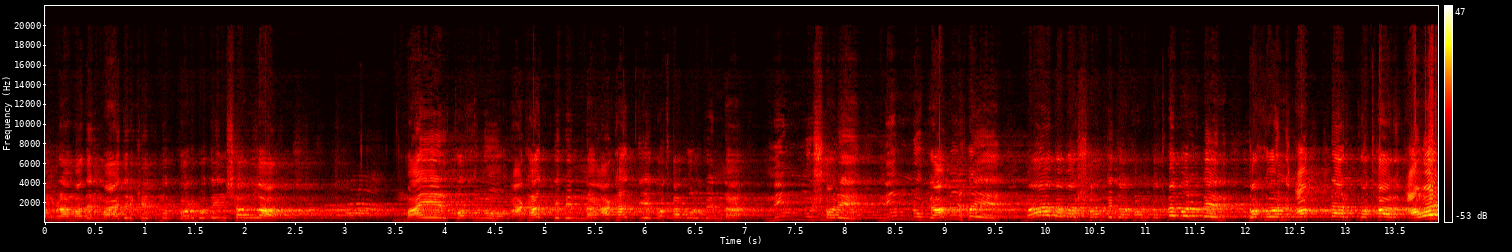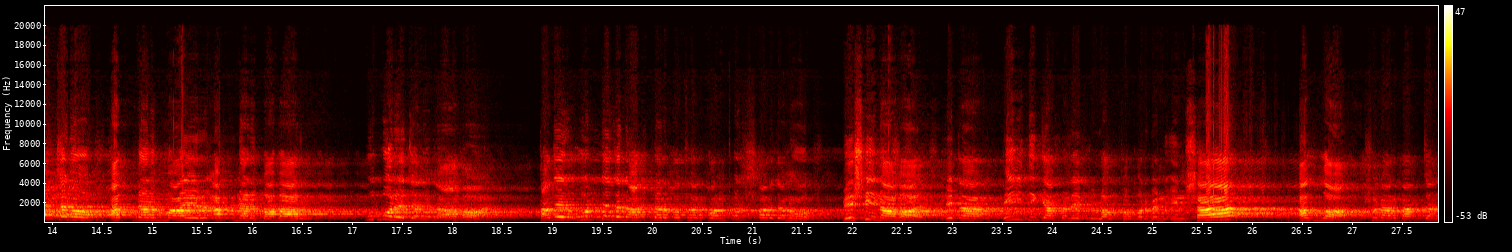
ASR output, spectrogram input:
আমরা আমাদের মায়েদের খেদমত করব তো ইনশাল্লাহ। মায়ের কখনো আঘাত দেবেন না, আঘাত দিয়ে কথা বলবেন না। নিম্ন স্বরে, নিম্নগামী হয়ে মা বাবার সঙ্গে যখন কথা বলবেন, তখন আপনার কথার আওয়াজ যেন আপনার মায়ের, আপনার বাবার উপরে যেন না হয়, তাদের উঠতে যেন আপনার কথার কণ্ঠস্বর যেন বেশি না হয়, এটা এই দিকে আপনারা একটু লক্ষ্য করবেন, ইনশা আল্লাহ, সোনার বাপজান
